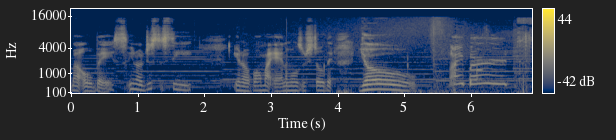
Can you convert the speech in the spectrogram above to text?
my old base, you know, just to see, you know, if all my animals are still there. Yo, my birds!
